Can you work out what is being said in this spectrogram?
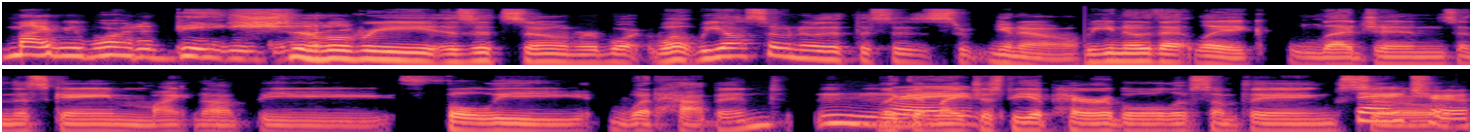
my reward of being good." chivalry is its own reward. Well, we also also know that this is, you know, we know that like legends in this game might not be fully what happened. Mhm. Like it might just be a parable of something. Very so- true.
